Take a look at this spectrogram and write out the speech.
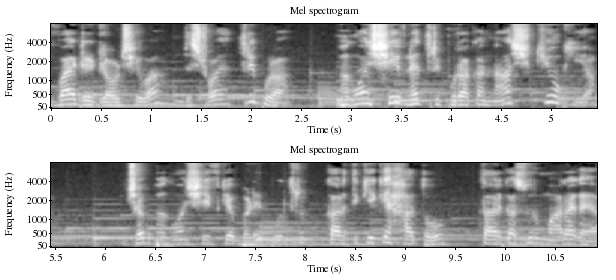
why did Lord Shiva destroy Tripura भगवान शिव ने त्रिपुरा का नाश क्यों किया? जब भगवान शिव के बड़े पुत्र कार्तिकेय के हाथों तारकासुर मारा गया,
